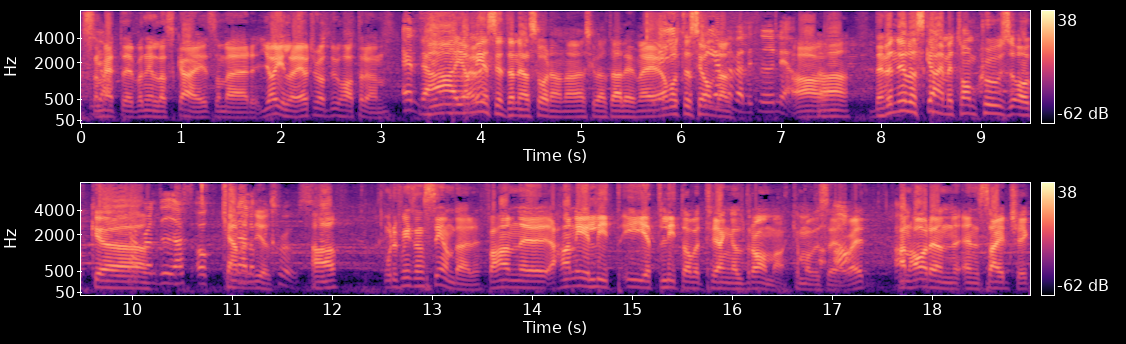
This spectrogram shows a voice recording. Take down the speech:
som Ja. heter Vanilla Sky, som är, jag gillar den, jag tror att du hatar den. Älskar Ja, den. jag minns inte när jag såg den, jag ska vara ärlig. Men jag måste se om den. Väldigt nyligen. Ja. Ja. Vanilla Sky med Tom Cruise och uh, Cameron Diaz och Cameron Diaz. Cruz. Ja. Och det finns en scen där, för han, eh, han är lite i ett lite av ett triangeldrama, kan man väl säga, Ja. right? Han har en, en sidechick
